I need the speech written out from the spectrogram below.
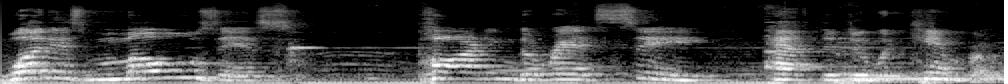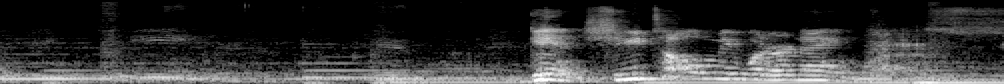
what is Moses parting the Red Sea have to do with Kimberly? Again, she told me what her name was.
